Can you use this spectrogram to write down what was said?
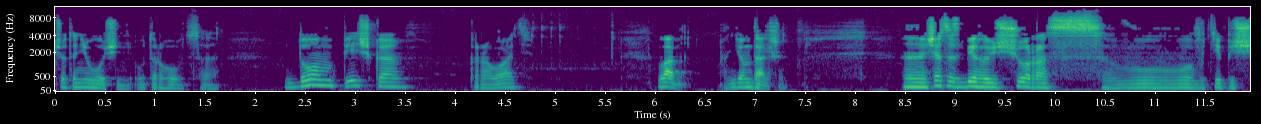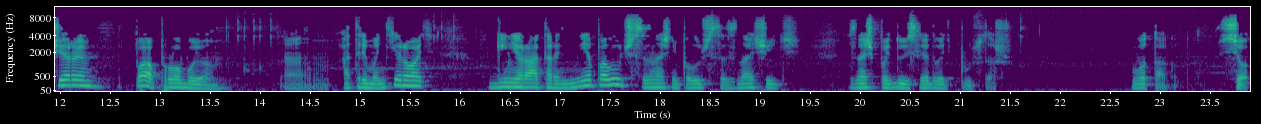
что-то не очень у торговца. Дом, печка, кровать. Ладно, идем дальше. Сейчас я сбегаю еще раз в, в те пещеры. Попробую э, отремонтировать генератор. Не получится, значит не получится. Значит, значит пойду исследовать пустошь. Вот так вот. Все.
